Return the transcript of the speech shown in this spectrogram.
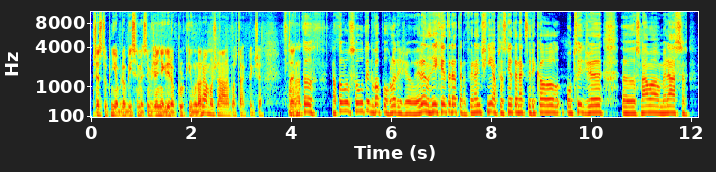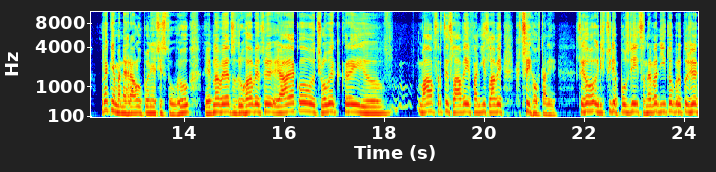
přestupní období si myslím, že někdy do půlky února možná, nebo tak, takže A na ten, to, na to jsou ty dva pohledy, že jo. Jeden z nich je teda ten finanční a přesně ten, jak si říkal, pocit, že eh, s náma minář řekněme, nehrál úplně čistou hru. Jedna věc, druhá věc já jako člověk, který eh, má v srdci slávy, fandí slávy, chci ho tady. Chci ho, když přijde později, nevadí to, protože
